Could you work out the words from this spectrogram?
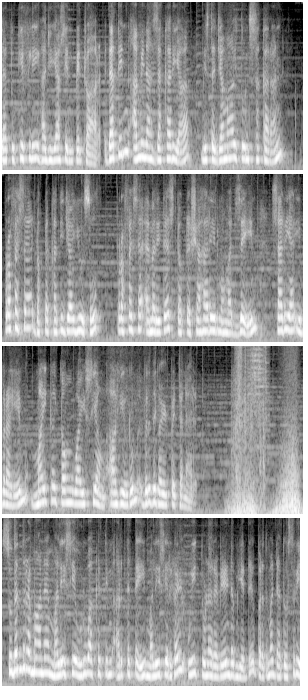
Datuk Kifli Haji Yasin பெற்றார். Datin Amina Zakaria mister Jamal Tun Sakaran professor doctor Khatijah Yusof professor emeritus doctor Shahrir Mohamed Zain Sariah Ibrahim Michael Thong Wai Chiang ஆகியோரும் விருதுகள் பெற்றனர். சுதந்திரமான மலேசிய உருவாக்கத்தின் அர்த்தத்தை மலேசியர்கள் உயிர்த்துணர வேண்டும் என்று பிரதமர் டத்தோ ஸ்ரீ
